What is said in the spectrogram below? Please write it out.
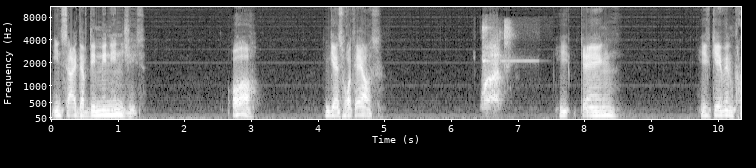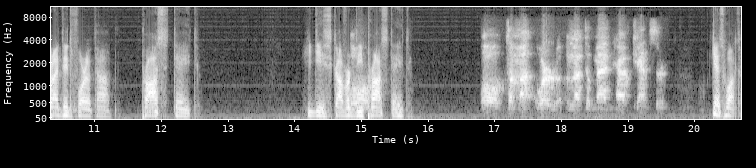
inside of the meninges. Oh, guess what else? What? He dang. He's given credit for the uh, prostate. He discovered the Oh. prostate. Oh, the ma- where a lot of men have cancer. Guess what?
